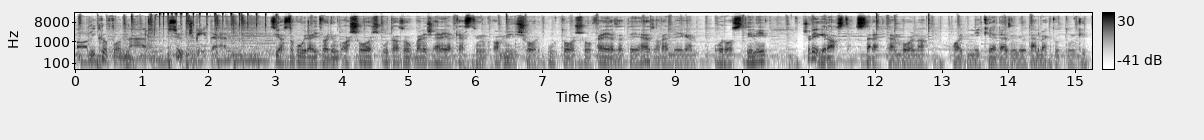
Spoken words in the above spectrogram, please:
A mikrofonnál Szűcs Péter. Sziasztok, újra itt vagyunk a Sors utazókban, és elérkeztünk a műsor utolsó fejezetéhez. A vendégem Orosz Timi, és a végére azt szerettem volna hagyni kérdezni, miután megtudtunk itt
